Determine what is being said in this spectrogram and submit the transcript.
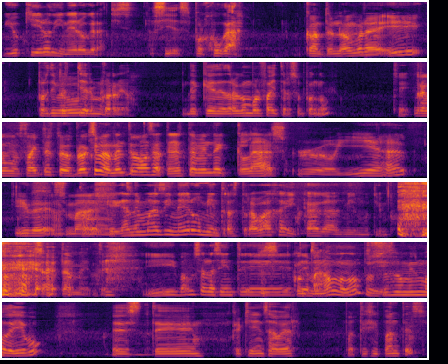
yo quiero dinero gratis. Así es, por jugar. Con tu nombre y Por tu divertirme. correo. ¿De qué? ¿De Dragon Ball Fighter, supongo? Sí. Dragon Ball Fighters, pero próximamente vamos a tener también de Clash Royale y de. Smash. Que gane más dinero mientras trabaja y caga al mismo tiempo. Exactamente. Y vamos a la siguiente Pues tema. continuamos, ¿no? Pues Sí. es lo mismo de Evo. Este. ¿Qué quieren saber? ¿Participantes?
